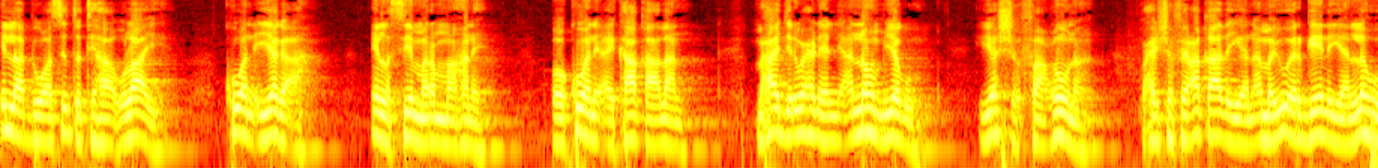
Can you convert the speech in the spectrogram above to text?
Ilaa biwaasitati haa-ulaa'i kuwan iyaga ah in la sii mara maahane oo kuwani ay kaa qaadaan. Maxaa jira waxay dhaheen liannahum iyagu yashfacuuna waxay shafeeco qaadayaan ama ay u ergeynayaan lahu.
